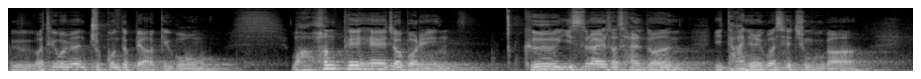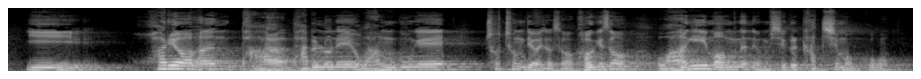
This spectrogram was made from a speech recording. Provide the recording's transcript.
그 어떻게 보면 주권도 빼앗기고 와 황폐해져 버린 그 이스라엘에서 살던 이 다니엘과 세 친구가 이 화려한 바, 바벨론의 왕궁에 초청되어져서 거기서 왕이 먹는 음식을 같이 먹고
